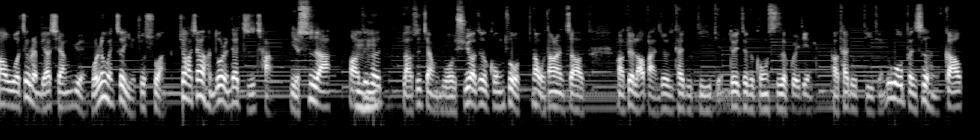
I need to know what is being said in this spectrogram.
好，我这个人比较相怨，我认为这也就算了，就好像很多人在职场也是啊，啊，这个老实讲，我需要这个工作，那我当然知道，啊，对老板就是态度低一点，对这个公司的规定，啊，态度低一点。如果我本事很高，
